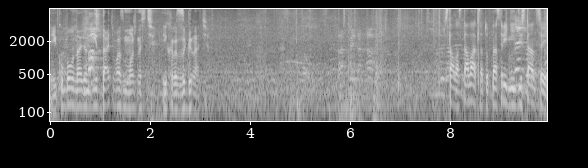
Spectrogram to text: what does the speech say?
И Кубову найден не дать возможность их разыграть. Стал оставаться тут на средней дистанции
